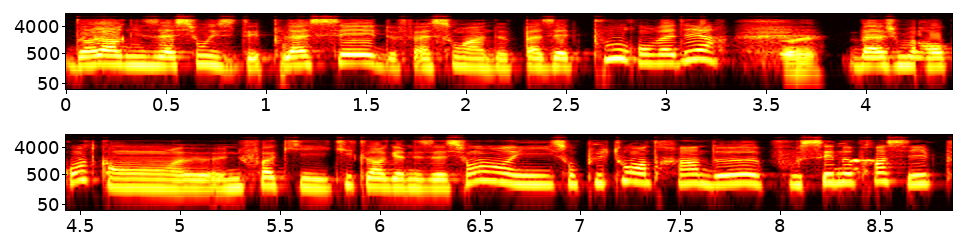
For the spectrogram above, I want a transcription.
dans l'organisation ils étaient placés de façon à ne pas être pour on va dire. Bah je me rends compte quand euh, une fois qu'ils quittent l'organisation ils sont plutôt en train de pousser nos principes.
